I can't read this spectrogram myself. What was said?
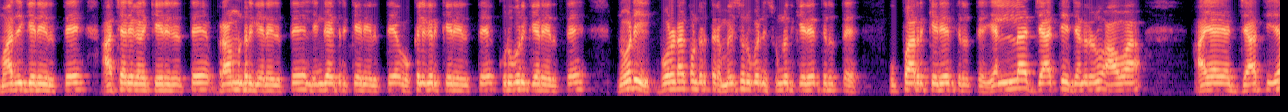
ಮಾದಿಗೇರಿ ಇರುತ್ತೆ, ಆಚಾರ್ಯಗಳ ಕೇರಿ ಇರುತ್ತೆ, ಬ್ರಾಹ್ಮಣರ ಕೇರಿ ಇರುತ್ತೆ, ಲಿಂಗಾಯತರ ಕೇರಿ ಇರುತ್ತೆ, ಒಕ್ಕಲಿಗರ ಕೇರಿ ಇರುತ್ತೆ, ಕುರುಬರ ಕೇರಿ ಇರುತ್ತೆ. ನೋಡಿ, ಬೋರ್ಡ್ ಹಾಕೊಂಡಿರ್ತಾರೆ. ಮೈಸೂರು ಬನ್ನಿ ಸುಣ್ಣದ ಕೇರಿ ಅಂತ ಇರುತ್ತೆ, ಉಪ್ಪಾರ ಕೇರಿ ಅಂತ ಇರುತ್ತೆ. ಎಲ್ಲ ಜಾತಿಯ ಜನರು ಆವ, ಆಯಾಯ ಜಾತಿಯ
